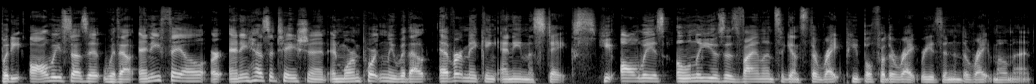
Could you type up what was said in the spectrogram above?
but he always does it without any fail or any hesitation, and more importantly, without ever making any mistakes. He always only uses violence against the right people for the right reason in the right moment.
